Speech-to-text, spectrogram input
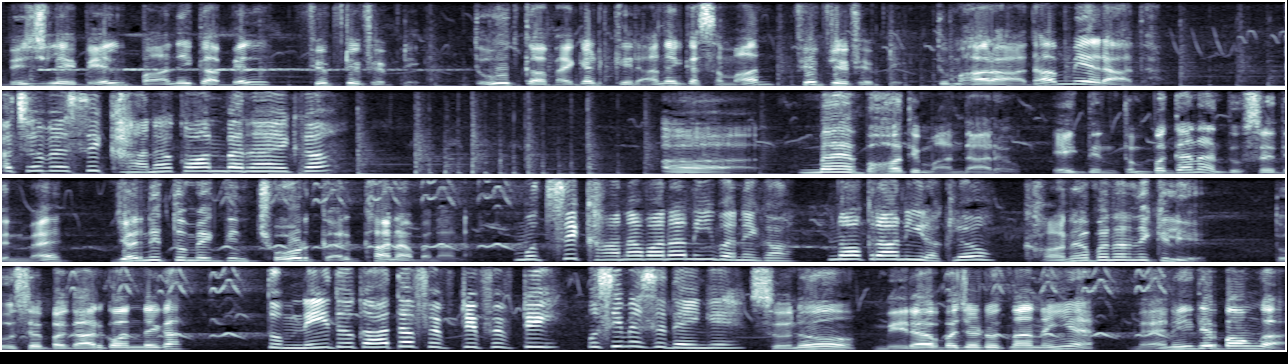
बिजली बिल पानी का बिल फिफ्टी फिफ्टी दूध का पैकेट किराने का सामान फिफ्टी फिफ्टी तुम्हारा आधा मेरा आधा। अच्छा वैसे खाना कौन बनाएगा? आ, मैं बहुत ईमानदार हूँ। एक दिन तुम पकाना दूसरे दिन मैं। यानी तुम एक दिन छोड़कर खाना बनाना। मुझसे खाना वाना नहीं बनेगा। नौकरानी रख लो। खाना बनाने के लिए? तो उसे पगार कौन देगा? तुमने ही तो कहा था फिफ्टी फिफ्टी उसी में से देंगे। सुनो मेरा बजट उतना नहीं है मैं नहीं दे पाऊँगा।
